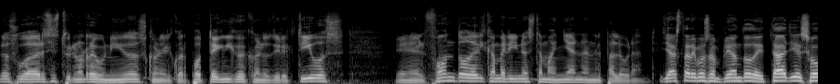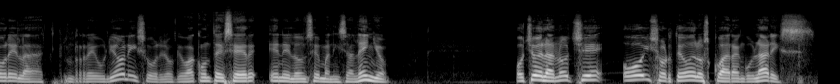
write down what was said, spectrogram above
Los jugadores estuvieron reunidos con el cuerpo técnico y con los directivos en el fondo del camerino esta mañana en el Palo Grande. Ya estaremos ampliando detalles sobre la reunión y sobre lo que va a acontecer en el once manizaleño. 8 de la noche, hoy sorteo de los cuadrangulares.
